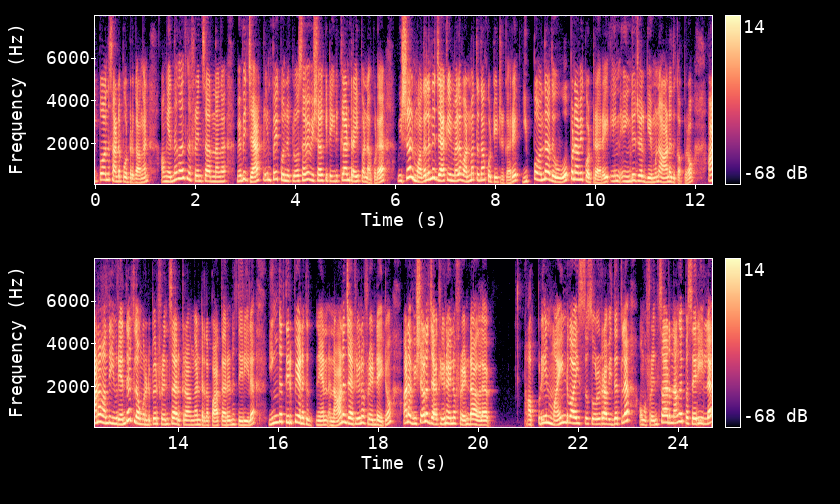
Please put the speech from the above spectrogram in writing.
இப்போ வந்து சண்டை போட்டிருக்காங்க. அவங்க எந்த காலத்தில் ஃப்ரெண்ட்ஸாக இருந்தாங்க? மேபி ஜாக்லின் போய் கொஞ்சம் க்ளோஸாகவே விஷால் கிட்ட இருக்கலான்னு ட்ரை பண்ணால் கூட விஷால் முதலேருந்து ஜாக்லின் மேலே வன்மத்தை தான் கொட்டிட்டு இருக்காரு. இப்போ வந்து அது ஓப்பனாகவே கொட்டுறாரு இன் இண்டிவிஜுவல் கேம்னு ஆனதுக்கப்புறம். ஆனால் வந்து இவர் எந்த இடத்துல அவங்க ரெண்டு பேர் ஃப்ரெண்ட்ஸாக இருக்கிறாங்கன்றதை பார்த்தாருன்னு தெரியல. இங்கே திருப்பி எனக்கு நானும் ஜாக்லினும் ஃப்ரெண்ட் ஆகிட்டோம் ஆனால் விஷாலும் ஜாக்லினும் இன்னும் ஃப்ரெண்ட் ஆகலை. அப்படின்னு மைண்ட் வாய்ஸ் சொல்கிற விதத்தில் அவங்க ஃப்ரெண்ட்ஸாக இருந்தாங்க இப்போ சரியில்லை.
